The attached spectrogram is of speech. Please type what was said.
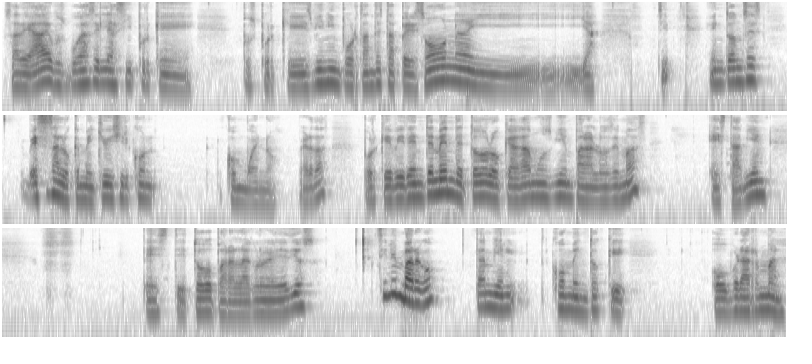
O sea, de, ay, pues voy a hacerle así porque, pues porque es bien importante esta persona y, ya. ¿Sí? Entonces, eso es a lo que me quiero decir con, con bueno, ¿verdad? Porque evidentemente todo lo que hagamos bien para los demás está bien. Este, todo para la gloria de Dios. Sin embargo, también comento que obrar mal.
